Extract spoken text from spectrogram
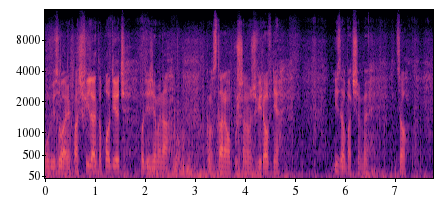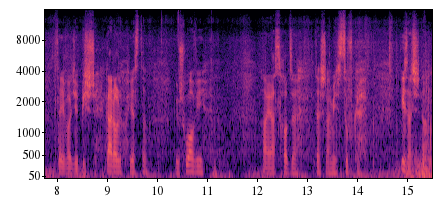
Mówił, słuchaj, jak masz chwilę, to podjedź. Podjedziemy na taką starą, opuszczoną żwirownię i zobaczymy, co w tej wodzie piszczy. Karol jest to już łowi, a ja schodzę też na miejscówkę i zaczynam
